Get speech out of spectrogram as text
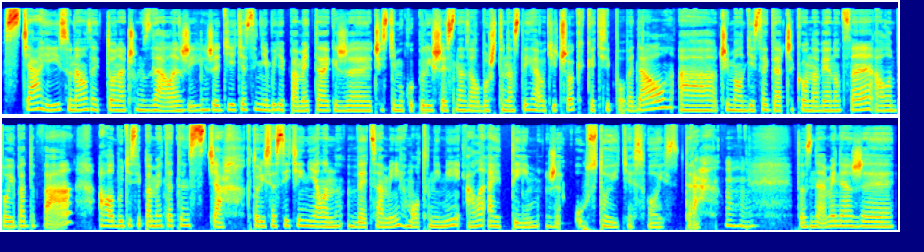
Vzťahy sú naozaj to, na čom záleží, že dieťa si nebude pamätať, že či ste mu kúpili 16 alebo 14 autičok, keď si povedal, a či mal 10 darčekov na Vianoce, alebo iba 2, ale bude si pamätať ten vzťah, ktorý sa cíti nielen vecami hmotnými, ale aj tým, že ustojíte svoj strach. Mm-hmm. To znamená, že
